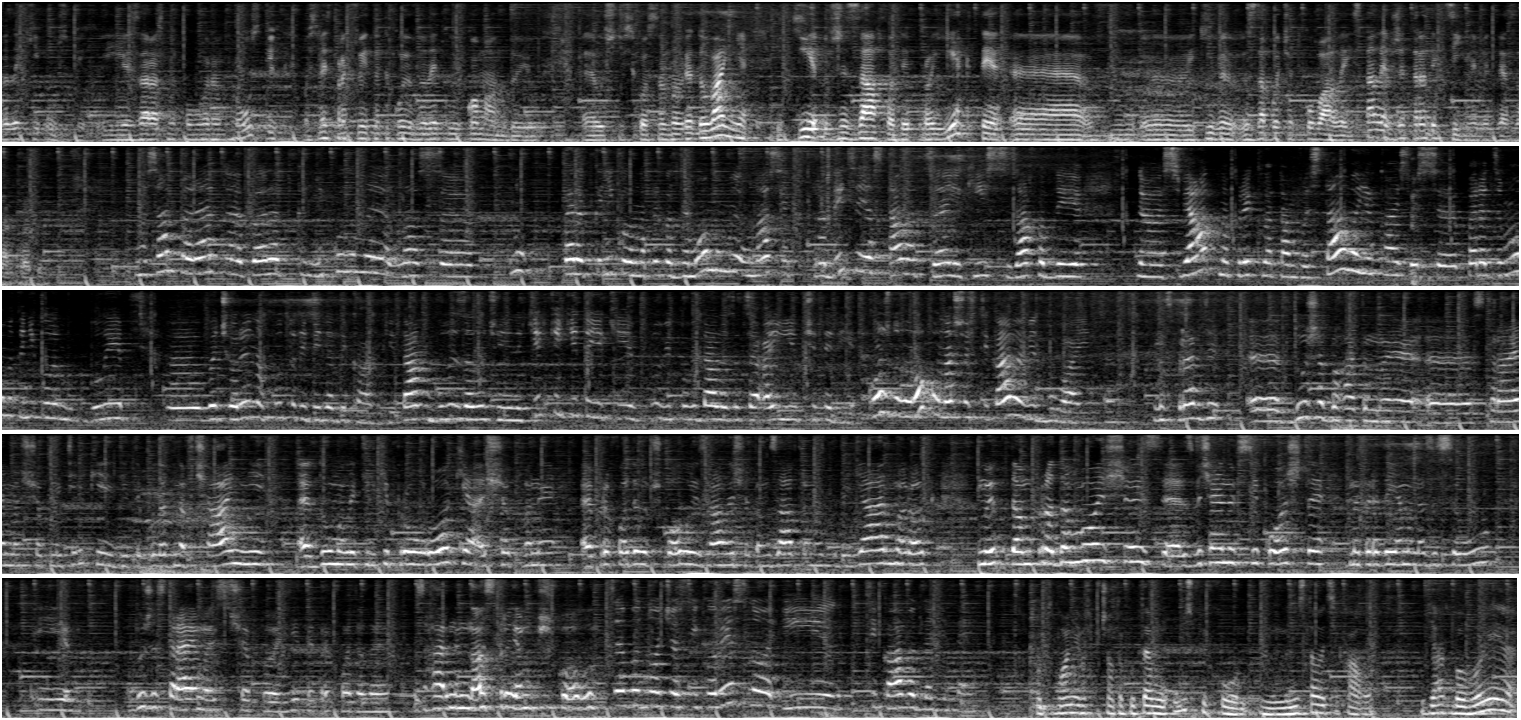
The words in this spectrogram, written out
великий успіх. І зараз ми поговоримо про успіх. Ось ви працюєте такою великою командою е, учнівського самоврядування. Які вже заходи, проєкти, які ви започаткували і стали вже традиційними для закладу? Насамперед, перед канікулами у нас ну, перед канікулами, наприклад, зимовими, у нас як традиція стала це якісь заходи свят, наприклад, там вистава якась. Ось е, перед зимовими канікулами були е, вечори на хуторі біля диканки. Там були залучені не тільки діти, які ну, відповідали за це, а й вчителі. Кожного року у нас щось цікаве відбувається. Насправді е, дуже багато ми е, стараємося, щоб не тільки діти були в навчанні, е, думали тільки про уроки, а щоб вони е, приходили в школу і знали, що там завтра у нас буде ярмарок. Ми там продамо щось. Е, Звичайно, всі кошти ми передаємо на ЗСУ і дуже стараємось, щоб діти приходили з гарним настроєм в школу. Це водночас і корисно, і цікаво для дітей. От Ваня розпочав таку тему успіху. Мені стало цікаво, як би ви е,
